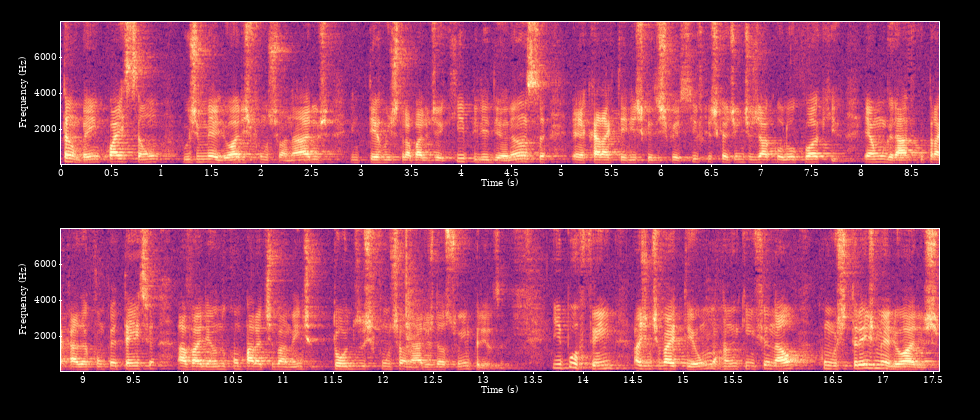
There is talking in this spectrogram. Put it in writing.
também quais são os melhores funcionários em termos de trabalho de equipe, liderança, é, características específicas que a gente já colocou aqui. É um gráfico para cada competência, avaliando comparativamente todos os funcionários da sua empresa. E por fim, a gente vai ter um ranking final com os três melhores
